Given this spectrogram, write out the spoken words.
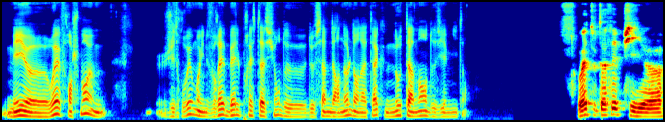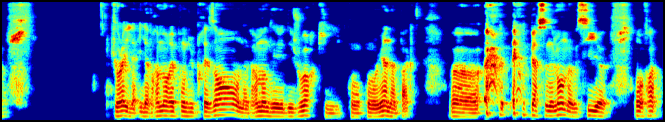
Mais ouais, franchement, j'ai trouvé moi une vraie belle prestation de, Sam Darnold en attaque, notamment en deuxième mi-temps. Ouais, tout à fait. Puis, euh, voilà, il a, il a, vraiment répondu présent. On a vraiment des, des joueurs qui, qui, ont, eu un impact. Euh, personnellement, on a aussi, euh, enfin,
